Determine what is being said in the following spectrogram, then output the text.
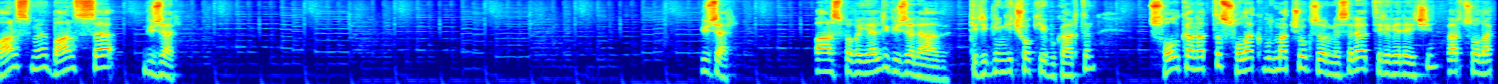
Barnes mı? Barnes'sa güzel. Güzel. Barnes Baba geldi güzel abi. Driblingi çok iyi bu kartın. Sol kanatta solak bulmak çok zor mesela Trivela için. Kart solak.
